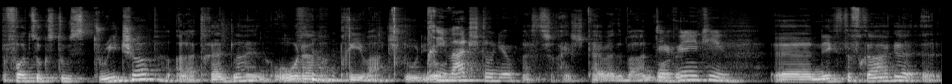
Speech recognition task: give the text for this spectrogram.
Bevorzugst du Street Shop à la Trendline oder Privatstudio? Privatstudio. Das ist eigentlich teilweise beantwortet. Definitiv. Äh, nächste Frage.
